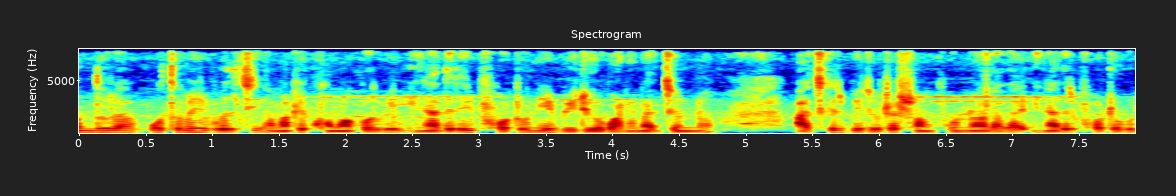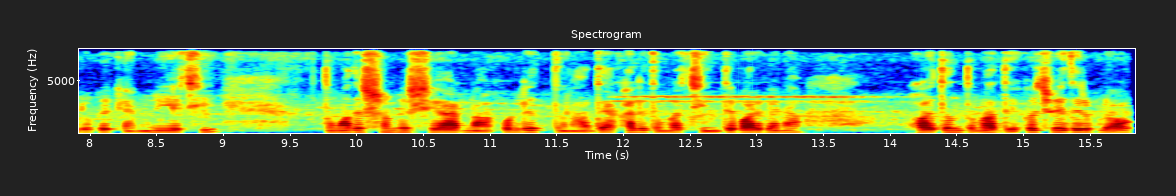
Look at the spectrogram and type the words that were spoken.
বন্ধুরা, প্রথমেই বলছি আমাকে ক্ষমা করবে ইনাদের এই ফটো নিয়ে ভিডিও বানানোর জন্য। আজকের ভিডিওটা সম্পূর্ণ আলাদা। ইনাদের ফটোগুলোকে কেন নিয়েছি? তোমাদের সঙ্গে শেয়ার না করলে না দেখালে তোমরা চিনতে পারবে না। হয়তো তোমরা দেখেছ এদের ব্লগ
